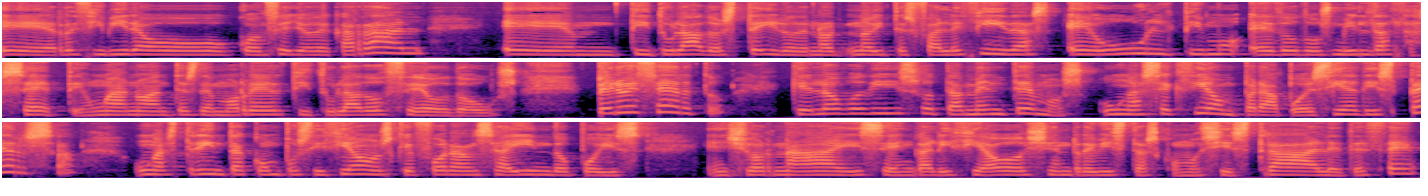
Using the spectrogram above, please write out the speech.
eh, recibir o Concello de Carral, eh, titulado Esteiro de noites falecidas e o último é do 2017, un ano antes de morrer, titulado CO2. Pero é certo que logo diso tamén temos unha sección para a poesía dispersa, unhas 30 composicións que foran saindo pois en xornais, en Galicia Hoxe, en revistas como Xistral, etc.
